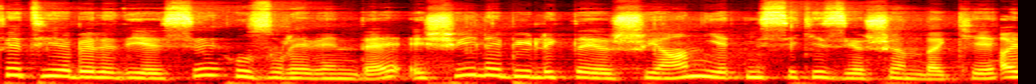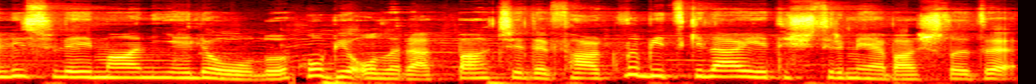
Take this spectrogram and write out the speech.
Fethiye Belediyesi huzurevinde eşiyle birlikte yaşayan 78 yaşındaki Ali Süleymaniyelioğlu hobi olarak bahçede farklı bitkiler yetiştirmeye başladı.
